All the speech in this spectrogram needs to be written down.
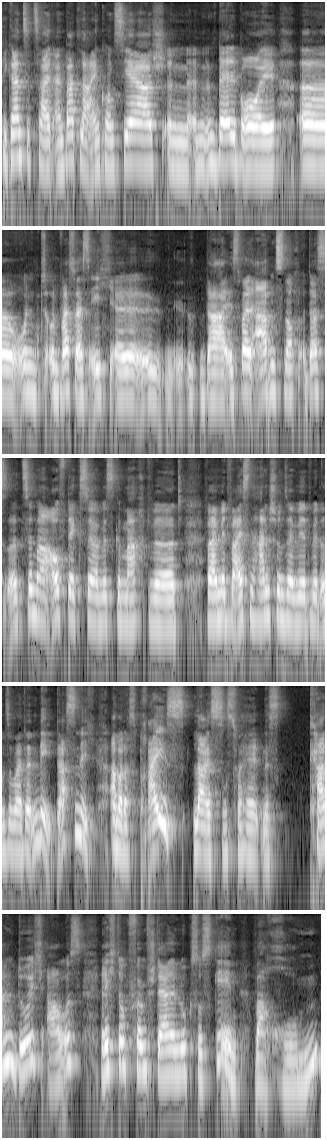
die ganze Zeit ein Butler, ein Concierge, ein, ein Bellboy äh, und, und was weiß ich äh, da ist, weil abends noch das Zimmer Aufdeckservice gemacht wird, weil mit weißen Handschuhen serviert wird und so weiter. Nee, das nicht. Aber das Preis-Leistungsverhältnis kann durchaus Richtung fünf Sterne Luxus gehen. Warum?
